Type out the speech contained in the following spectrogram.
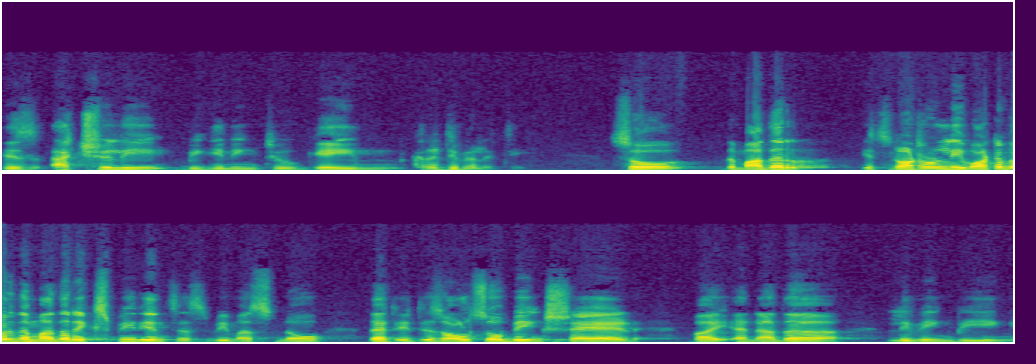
is actually beginning to gain credibility. So, the mother, it's not only whatever the mother experiences, we must know that it is also being shared by another living being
